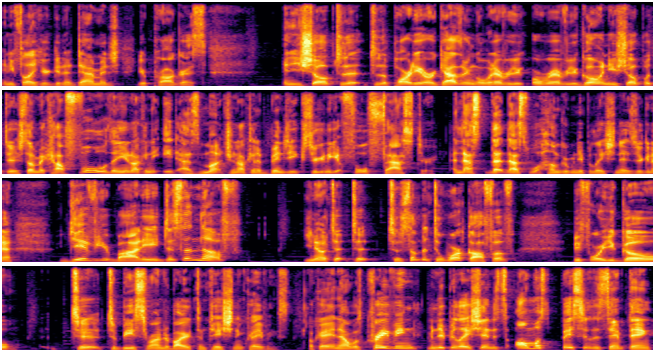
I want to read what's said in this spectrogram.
and you feel like you're gonna damage your progress. And you show up to the to the party or gathering or whatever you, or wherever you're going, you show up with your stomach half full, then you're not gonna eat as much. You're not gonna binge eat because you're gonna get full faster. And that's that that's what hunger manipulation is. You're gonna give your body just enough, you know, to to, to something to work off of before you go to to be surrounded by your temptation and cravings. Okay, now with craving manipulation, it's almost basically the same thing.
